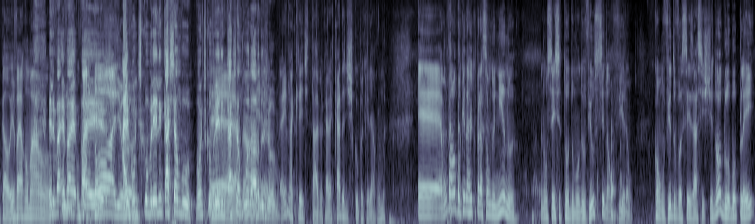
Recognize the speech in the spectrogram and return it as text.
Cauê vai arrumar um, Ele vai. vai, um vai... cartório. Aí vão descobrir ele em Caxambu. Vão descobrir ele em É, Caxambu não, na hora do é- jogo. É inacreditável, cara. É cada desculpa que ele arruma. É, vamos falar um pouquinho da recuperação do Nino. Eu não sei se todo mundo viu. Se não viram, convido vocês a assistir no Globoplay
